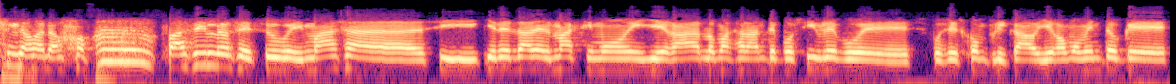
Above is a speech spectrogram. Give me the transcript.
sí, no, no, fácil no se sube y más ah, si quieres dar el máximo y llegar lo más adelante posible, pues, pues es complicado. Llega un momento que,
